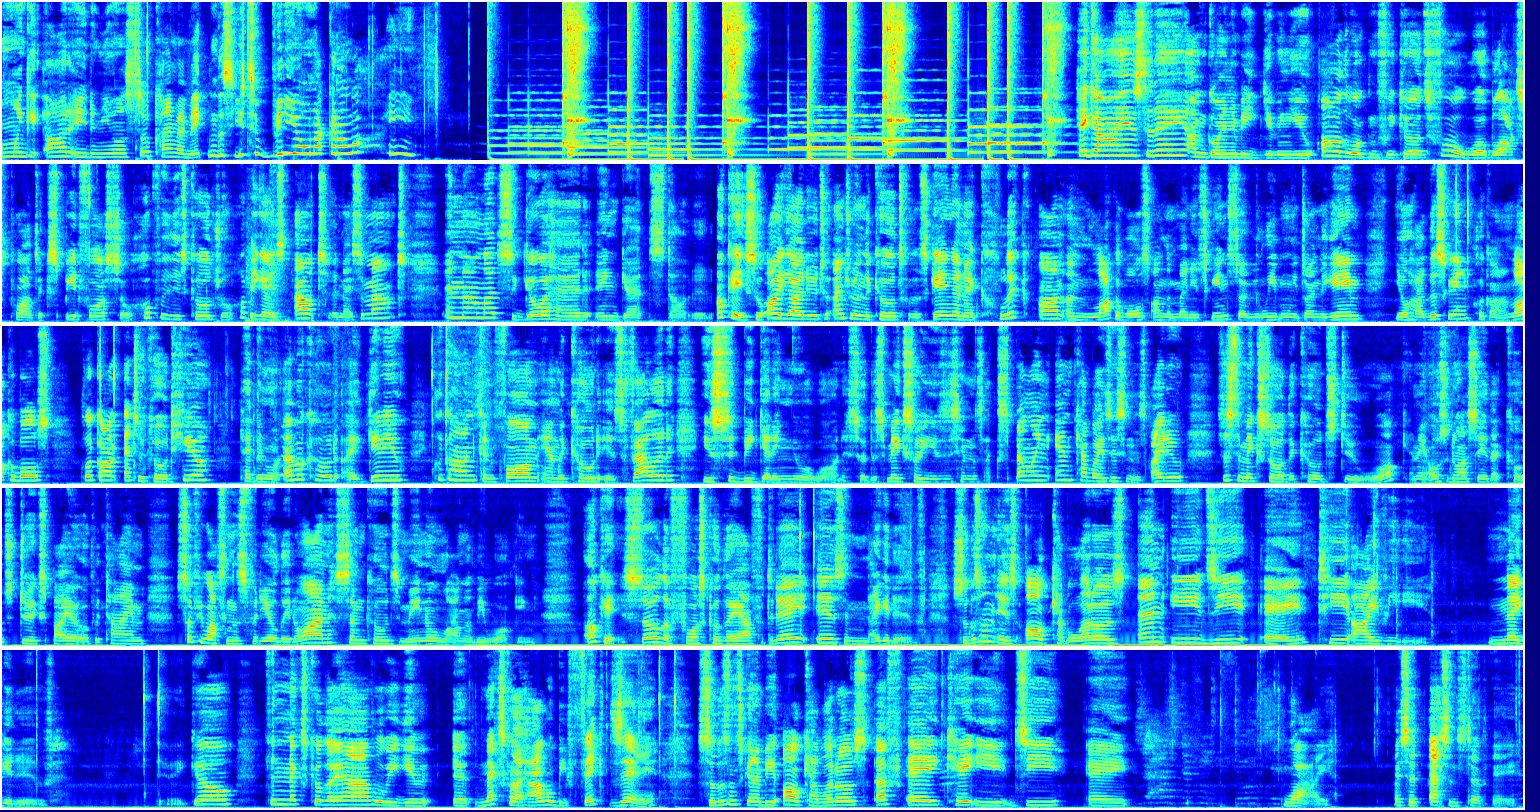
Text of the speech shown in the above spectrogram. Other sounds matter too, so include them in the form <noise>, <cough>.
Oh my god, Aiden, you are so kind by making this YouTube video, not gonna lie. Guys, today I'm going to be giving you all the working free codes for Roblox Project Speed Force. So hopefully these codes will help you guys out a nice amount. And now let's go ahead and get started. Okay, so all I gotta do to enter in the codes for this game, and I'm gonna click on unlockables on the menu screen. So if you leave when you join the game, you'll have this screen. Click on unlockables, click on enter code here, type in whatever code I give you, click on confirm, and the code is valid. You should be getting your reward. So just make sure you use the same exact spelling and capitalization as I do, just to make sure the codes do work. And I also do want to say that codes do expire over time. So if you're watching this video later on, some codes may no longer be working. Okay, so the first code I have for today is negative. So this one is all capital letters, N-E-G-A-T-I-V-E. Negative. There we go. The next code I have will be give. Uh, next code I have will be fake Z. So this one's gonna be all capital letters F A K E Z A Y. I said S instead of A.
